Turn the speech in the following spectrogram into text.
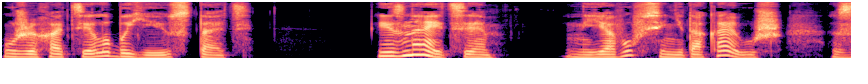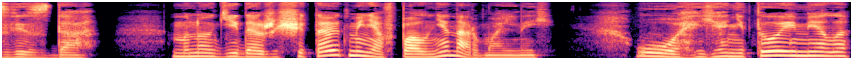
уже хотела бы ею стать. И знаете, я вовсе не такая уж звезда. Многие даже считают меня вполне нормальной. О, я не то имела,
